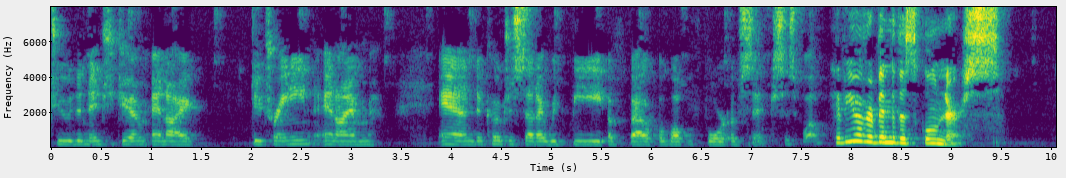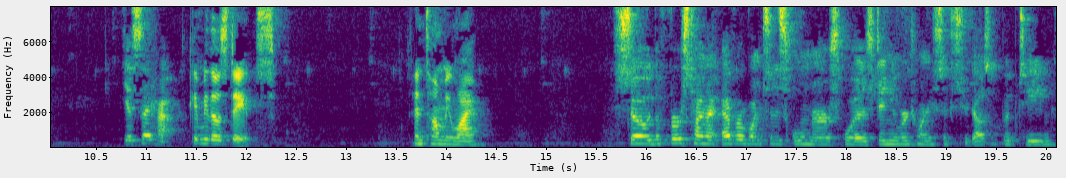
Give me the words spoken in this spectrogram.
to the ninja gym and I do training and I'm and the coaches said I would be about a level four of six as well. Have you ever been to the school nurse? Yes, I have. Give me those dates and tell me why. So the first time I ever went to the school nurse was January 26, 2015.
